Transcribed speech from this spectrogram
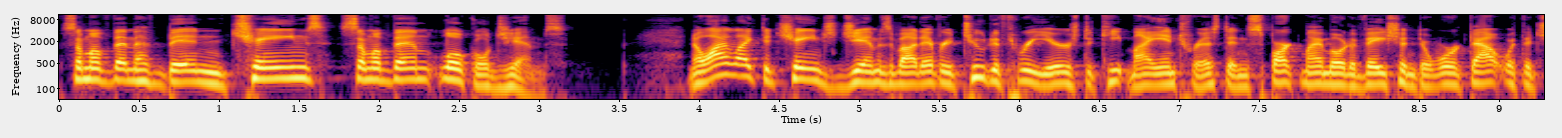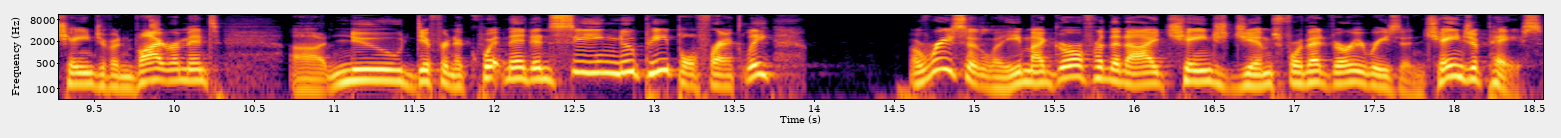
Some of them have been chains, some of them local gyms. Now, I like to change gyms about every two to three years to keep my interest and spark my motivation to work out with a change of environment, uh, new, different equipment, and seeing new people, frankly. Recently, my girlfriend and I changed gyms for that very reason change of pace.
